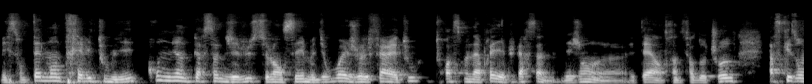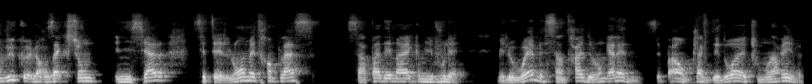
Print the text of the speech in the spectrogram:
mais ils sont tellement très vite oubliés. Combien de personnes j'ai vu se lancer, me dire ouais, je vais le faire et tout. Trois semaines après, il n'y a plus personne. Les gens euh, étaient en train de faire d'autres choses parce qu'ils ont vu que leurs actions initiales, c'était long à mettre en place. Ça n'a pas démarré comme ils voulaient. Mais le web, c'est un travail de longue haleine. C'est pas on claque des doigts et tout le monde arrive.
